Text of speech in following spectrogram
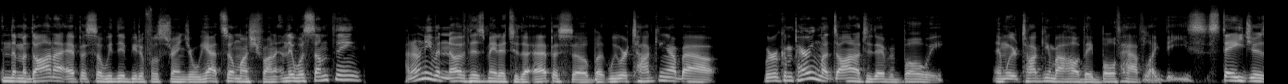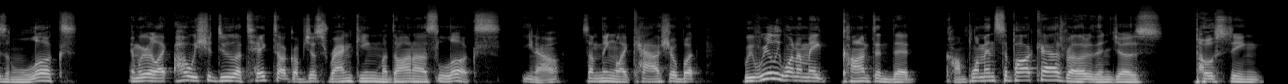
In the Madonna episode, we did Beautiful Stranger. We had so much fun. And there was something, I don't even know if this made it to the episode, but we were talking about, we were comparing Madonna to David Bowie. And we were talking about how they both have like these stages and looks. And we were like, oh, we should do a TikTok of just ranking Madonna's looks, you know, something like casual. But we really want to make content that complements the podcast rather than just posting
